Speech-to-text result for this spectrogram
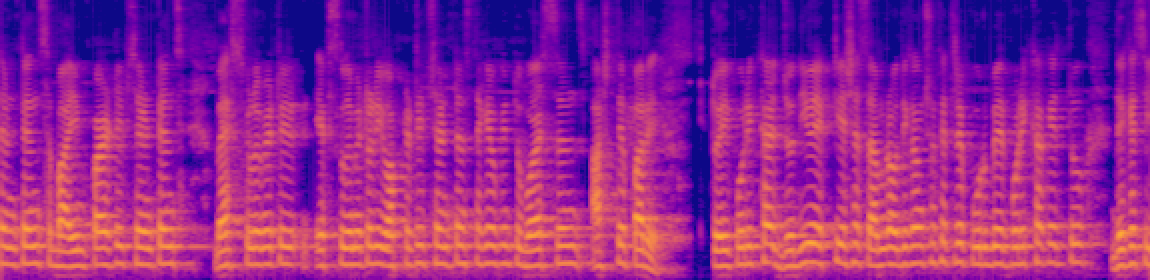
সেন্টেন্স বা ইম্পারেটিভ সেন্টেন্স বা এক্সক্লোমেটরি এক্সক্লোমেটরি অপটেটিভ সেন্টেন্স থেকেও কিন্তু বয়েস সেন্স আসতে পারে। তো এই পরীক্ষায় যদিও একটি এসেছে, আমরা অধিকাংশ ক্ষেত্রে পূর্বের পরীক্ষা কিন্তু দেখেছি,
